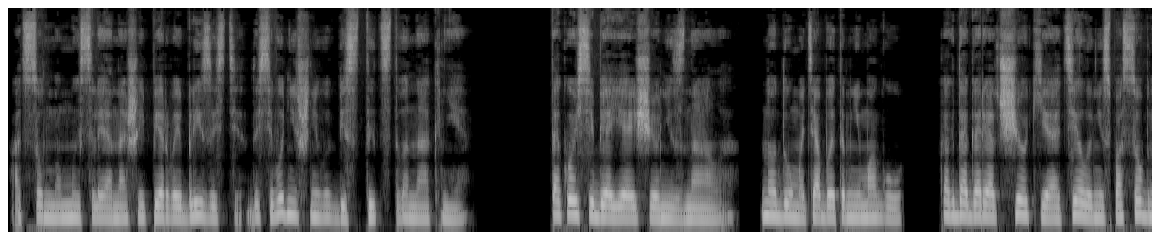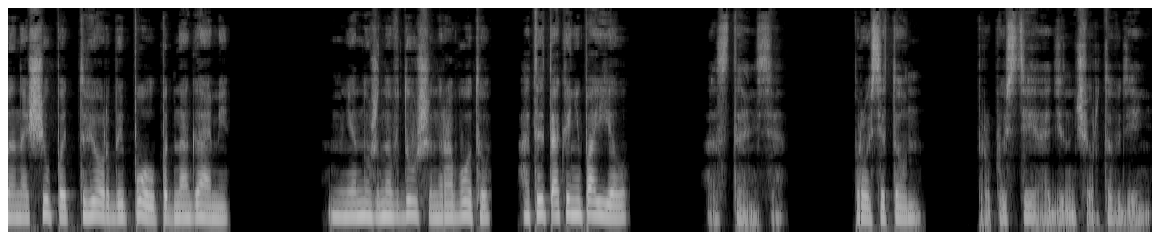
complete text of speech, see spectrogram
От сонма мысли о нашей первой близости до сегодняшнего бесстыдства на окне. Такой себя я еще не знала, но думать об этом не могу, когда горят щеки, а тело не способно нащупать твердый пол под ногами. Мне нужно в душе на работу, а ты так и не поел. Останься, просит он. Пропусти один чертов день.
